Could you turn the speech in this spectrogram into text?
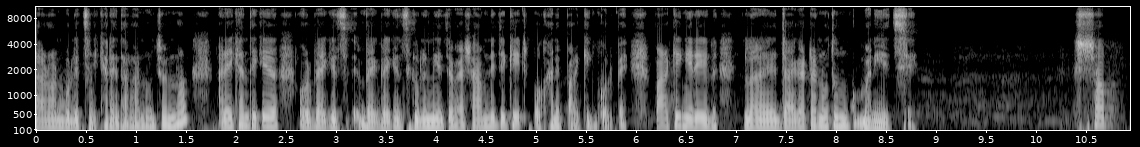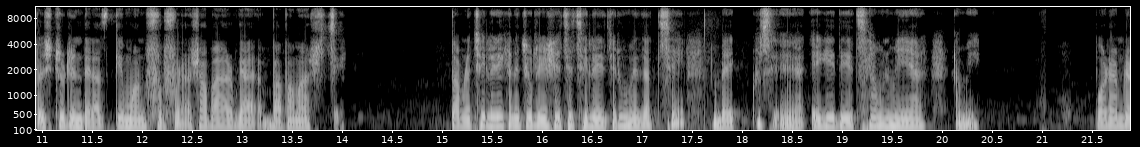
দারোয়ান বলেছে এখানে দাঁড়ানোর জন্য, আর এখান থেকে ওর ব্যাগেজ ব্যাগ ব্যাগেন্সগুলো নিয়ে যাবে, আর সামনে যে গেট ওখানে পার্কিং করবে। পার্কিংয়ের এই জায়গাটা নতুন বানিয়েছে। সব স্টুডেন্টদের আজকে মন ফুরফুরা সবার বাবা মা আসছে। তো আমরা ছেলের এখানে চলে এসেছি ছেলে যে রুমে যাচ্ছে ব্যাগ এগিয়ে দিয়েছে আমার মেয়ে আর আমি। পরে আমরা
